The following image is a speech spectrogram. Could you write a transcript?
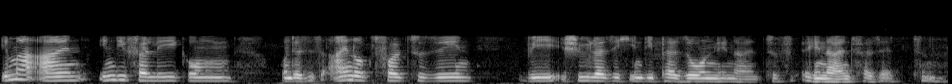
immer ein in die Verlegungen und es ist eindrucksvoll zu sehen, wie Schüler sich in die Personen hineinversetzen.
